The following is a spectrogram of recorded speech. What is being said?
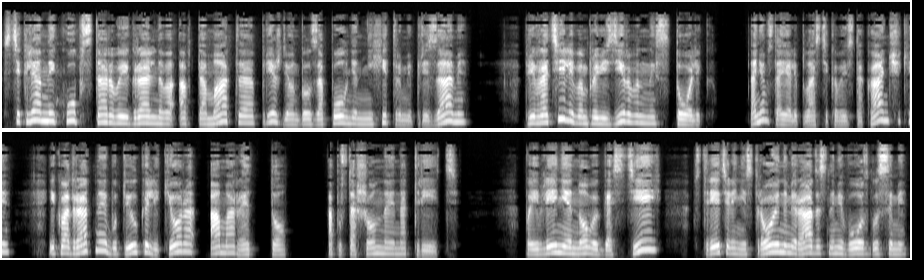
Стеклянный куб старого игрального автомата, прежде он был заполнен нехитрыми призами, превратили в импровизированный столик. На нем стояли пластиковые стаканчики, и квадратная бутылка ликера «Амаретто», опустошенная на треть. Появление новых гостей встретили нестройными радостными возгласами.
